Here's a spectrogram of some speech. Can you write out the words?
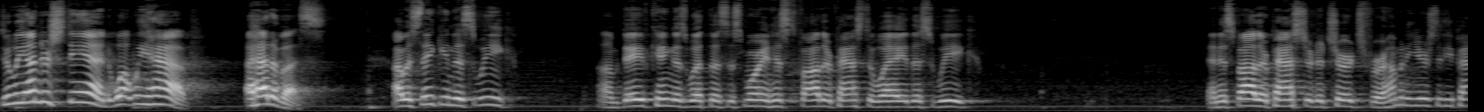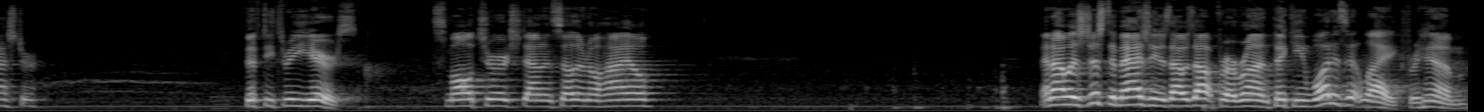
Do we understand what we have ahead of us? I was thinking this week, um, Dave King is with us this morning. His father passed away this week. And his father pastored a church for how many years did he pastor? 53 years. Small church down in southern Ohio. And I was just imagining as I was out for a run, thinking, what is it like for him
